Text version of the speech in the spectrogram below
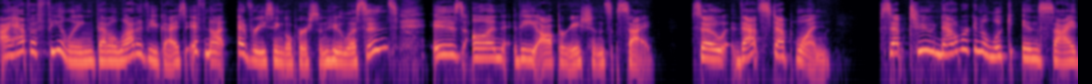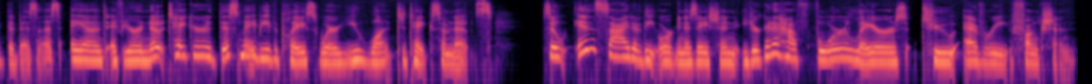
I have a feeling that a lot of you guys, if not every single person who listens, is on the operations side. So that's step one. Step two, now we're going to look inside the business. And if you're a note taker, this may be the place where you want to take some notes. So, inside of the organization, you're going to have four layers to every function.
